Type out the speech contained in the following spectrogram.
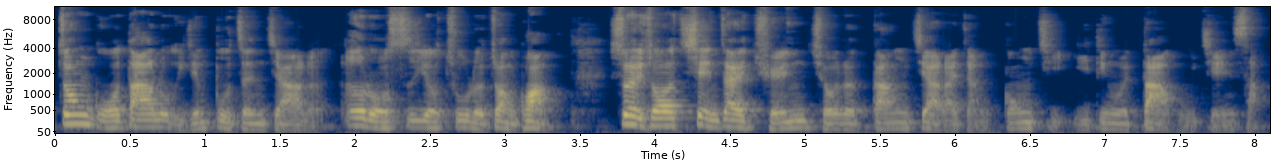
中国大陆已经不增加了，俄罗斯又出了状况，所以说现在全球的钢价来讲，供给一定会大幅减少。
